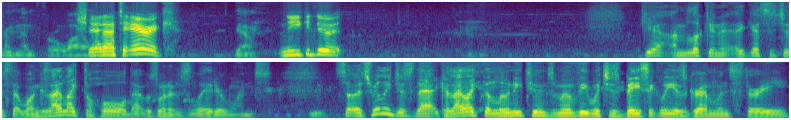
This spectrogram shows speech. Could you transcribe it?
from them for a while. Shout out to Eric. Yeah. Knew you could do it. Yeah, I'm looking. I guess it's just that one because I like the whole. That was one of his later ones. So it's really just that because I like the Looney Tunes movie, which is basically his Gremlins three.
